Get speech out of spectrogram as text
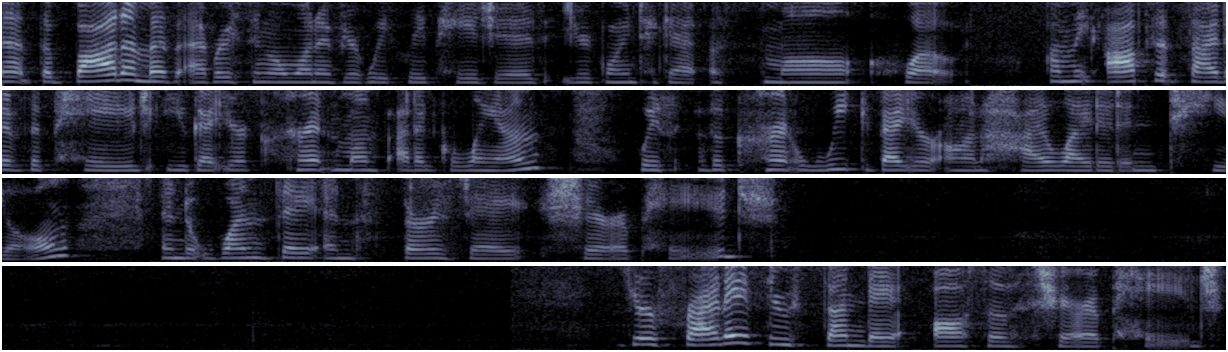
And at the bottom of every single one of your weekly pages, you're going to get a small quote. On the opposite side of the page, you get your current month at a glance with the current week that you're on highlighted in teal. And Wednesday and Thursday share a page. Your Friday through Sunday also share a page.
